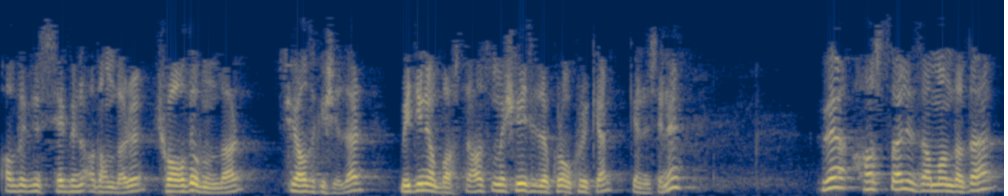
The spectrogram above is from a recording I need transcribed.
Abdullah bin adamları çoğaldı bunlar. Siyahlı kişiler. Medine bastı. Aslında şehit ile Kur'an okurken kendisini. Ve hastane zamanda da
